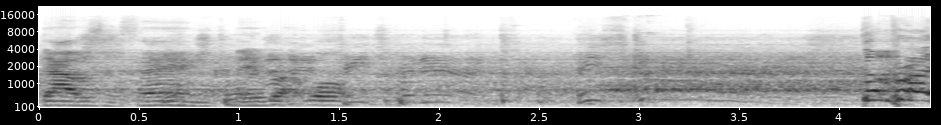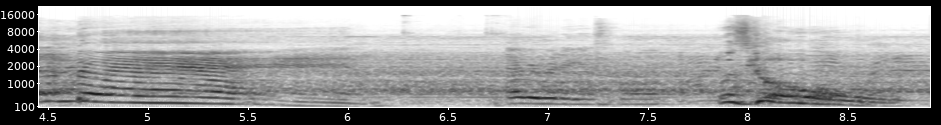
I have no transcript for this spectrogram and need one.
that was the thing. They ru- well, the Bread Man. Everybody gets a. Let's go.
